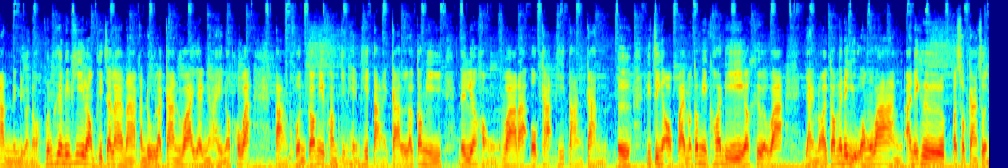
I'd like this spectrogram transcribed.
อันหนึ่งดีกว่าเนาะเพื่อนๆพี่ๆลองพิจารณากันดูละกันว่ายังไงเนาะเพราะว่าต่างคนก็มีความคิดเห็นที่ต่างกัน แล้วก็มีในเรื่องของวาระโอกาสที่ต่างกันเออจริงๆออกไปมันก็มีข้อดีก็คือแบบว่าอย่างน้อยก็ไม่ได้อยู่ว่างๆอันนี้คือประสบการณ์ส่วน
